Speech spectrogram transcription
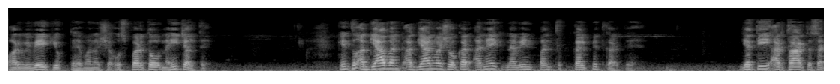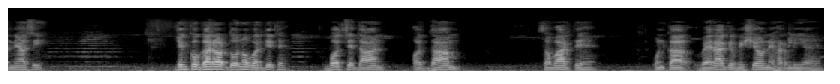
और विवेक युक्त है मनुष्य, उस पर तो नहीं चलते। किंतु अज्ञावन अज्ञानवश होकर अनेक नवीन पंथ कल्पित करते हैं। यति अर्थात सन्यासी, जिनको घर और दोनों वर्जित हैं, बहुत से दान और धाम संवारते हैं। उनका वैराग्य विषयों ने हर लिया है।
